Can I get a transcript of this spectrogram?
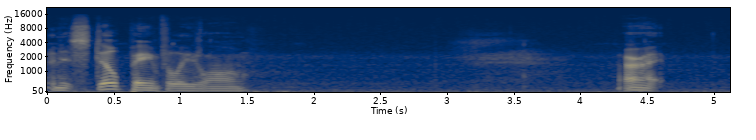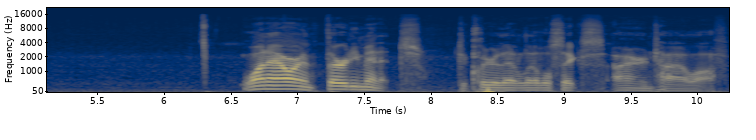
and it's still painfully long. All right. One hour and 30 minutes to clear that level 6 iron tile off.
